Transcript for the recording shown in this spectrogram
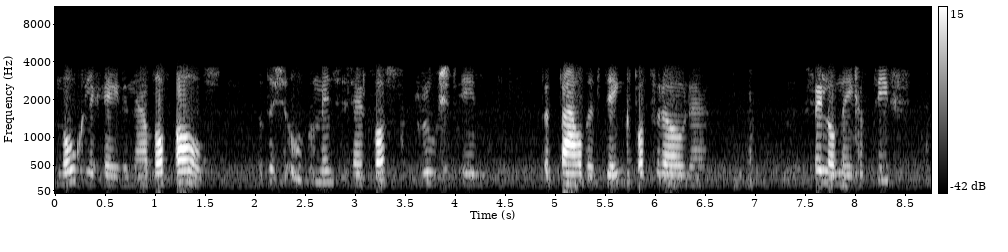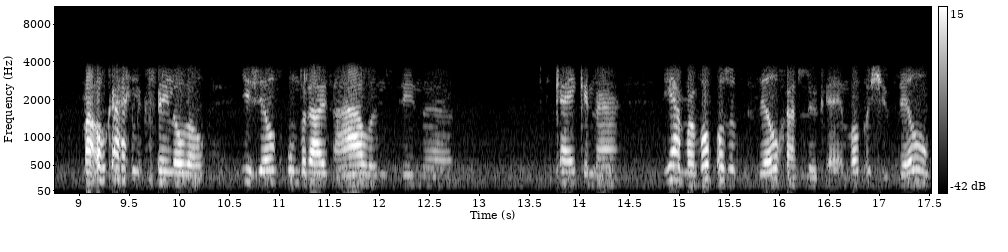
mogelijkheden, naar wat als. Dat er zoveel mensen zijn vastgeroest in bepaalde denkpatronen. Veelal negatief, maar ook eigenlijk veelal wel jezelf onderuit halend in uh, kijken naar, ja, maar wat als het wel gaat lukken? En wat als je wel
